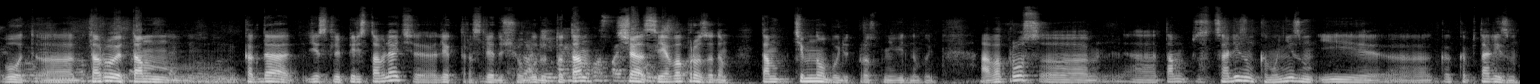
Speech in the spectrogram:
Вот. а, Второе, там, когда, если переставлять э, лектора следующего Так, будут, то там, сейчас я вопрос задам. Там темно будет, просто не видно будет. А вопрос, э, э, там социализм, коммунизм и капитализм.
